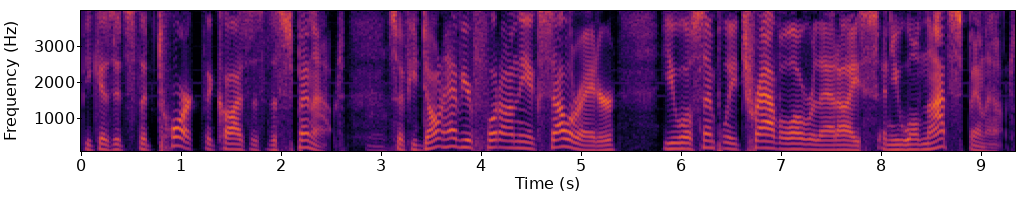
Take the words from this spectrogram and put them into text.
because it's the torque that causes the spin out. Mm. So if you don't have your foot on the accelerator, you will simply travel over that ice and you will not spin out.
